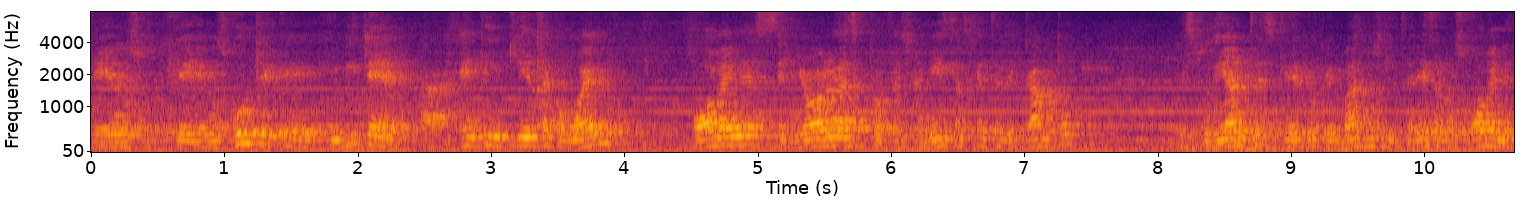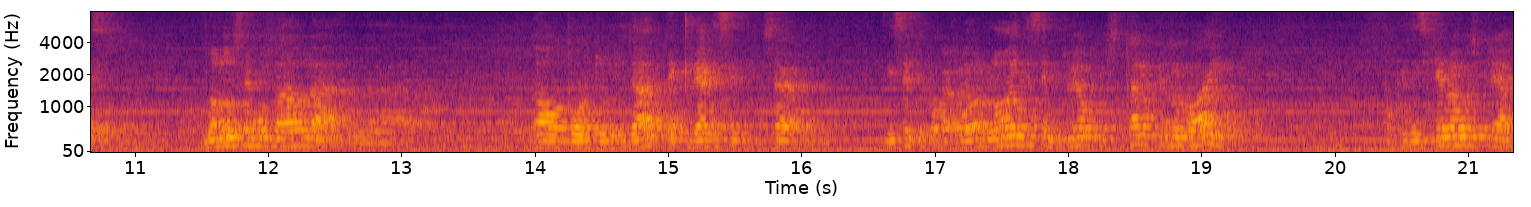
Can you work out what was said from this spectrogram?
que nos, que nos junte, que invite a gente inquieta como él, jóvenes, señoras, profesionistas, gente de campo, estudiantes, que es lo que más nos interesa, los jóvenes. No nos hemos dado la, la- la oportunidad de crear ese, o sea, dice el gobernador, no hay desempleo, pues claro que no lo hay, porque ni siquiera lo hemos creado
